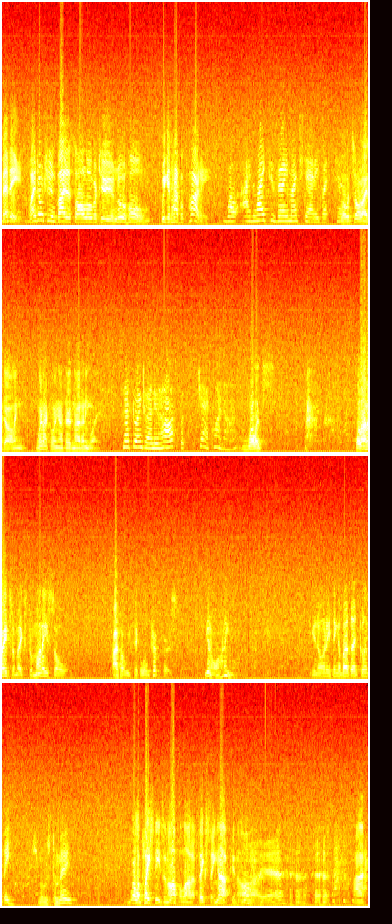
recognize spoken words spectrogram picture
Betty, why don't you invite us all over to your new home? We could have a party. Well, I'd like to very much, Daddy, but uh, Well, it's all right, darling. We're not going out there tonight anyway. not going to our new house. But Jack, why not? Well, it's... Well, I made some extra money, so I thought we'd take a little trip first. You know, a honeymoon. You know anything about that, Glimpy? It's news to me. Well, the place needs an awful lot of fixing up, you know. Oh, yeah? I,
